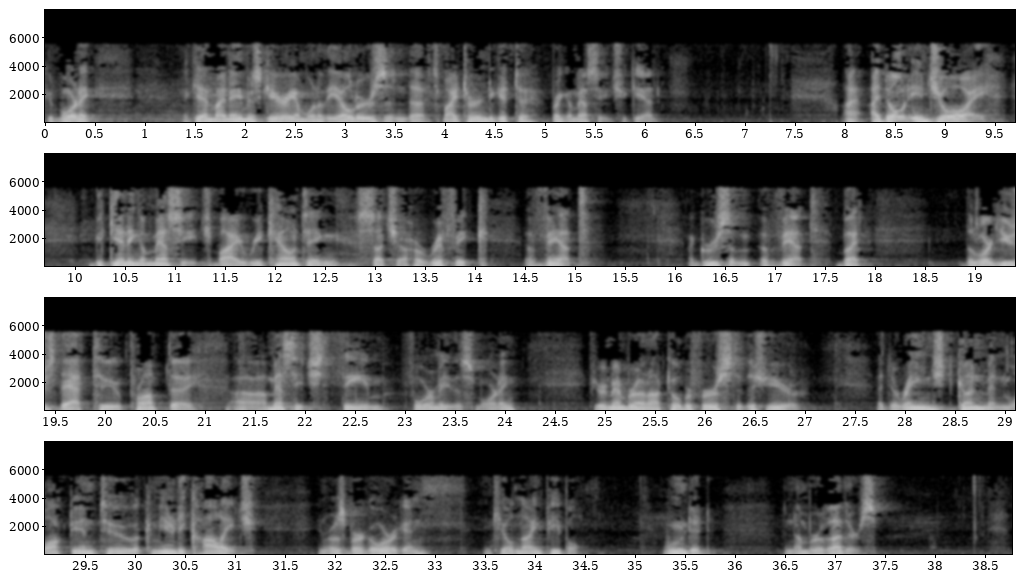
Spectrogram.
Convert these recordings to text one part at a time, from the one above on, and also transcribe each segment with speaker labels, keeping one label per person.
Speaker 1: Good morning. Again, my name is Gary. I'm one of the elders, and uh, it's my turn to get to bring a message again. I, I don't enjoy beginning a message by recounting such a horrific event, a gruesome event, but the Lord used that to prompt a, uh, a message theme for me this morning. If you remember on October 1st of this year, a deranged gunman walked into a community college in Roseburg, Oregon, and killed nine people, wounded a number of others.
